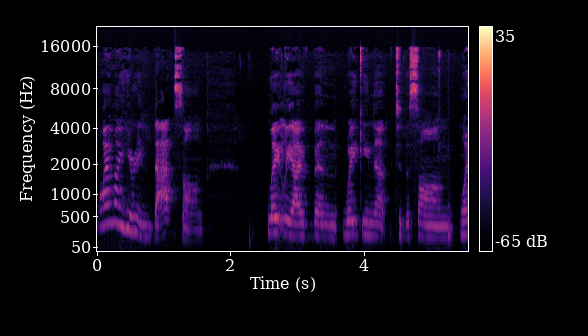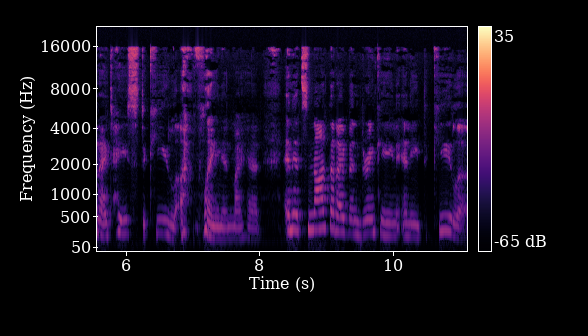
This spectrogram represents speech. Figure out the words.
Why am I hearing that song? Lately, I've been waking up to the song When I Taste Tequila playing in my head. And it's not that I've been drinking any tequila.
